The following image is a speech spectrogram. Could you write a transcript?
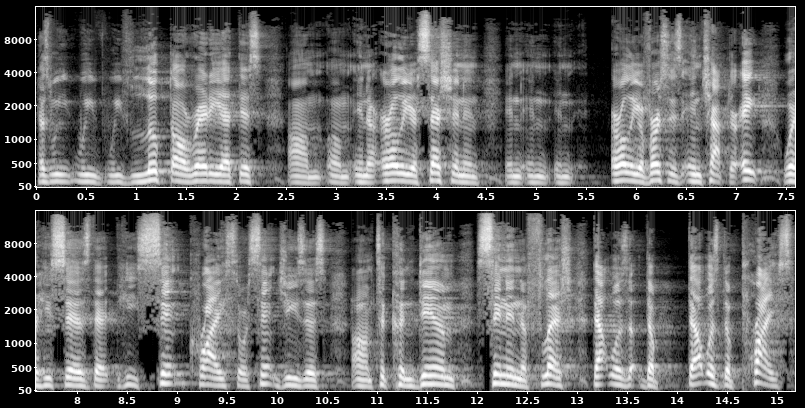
As we, we, we've looked already at this um, um, in an earlier session in, in, in, in earlier verses in chapter 8 where he says that he sent Christ or sent Jesus um, to condemn sin in the flesh. That was the that was the price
